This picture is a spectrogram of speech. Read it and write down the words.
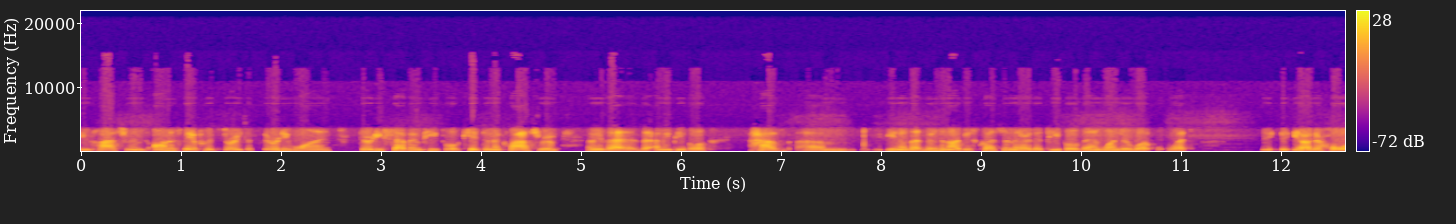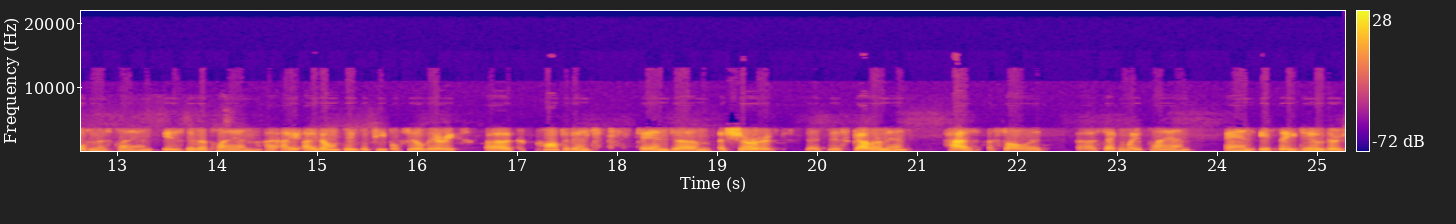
in classrooms. Honestly, I've heard stories of 31, 37 people, kids in a classroom. I mean, that, that I mean, people have, um, you know, that, there's an obvious question there that people then wonder what, what, you know, are there holes in this plan? Is there a plan? I, I don't think that people feel very uh, confident and um, assured that this government has a solid uh, second wave plan. And if they do, they're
